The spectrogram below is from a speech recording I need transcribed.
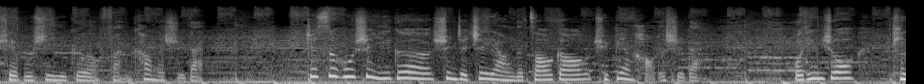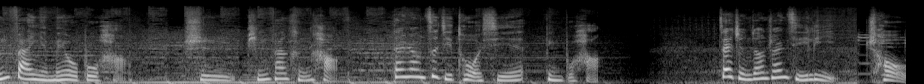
却不是一个反抗的时代。这似乎是一个顺着这样的糟糕去变好的时代。我听说平凡也没有不好，是平凡很好，但让自己妥协并不好。在整张专辑里，《丑》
